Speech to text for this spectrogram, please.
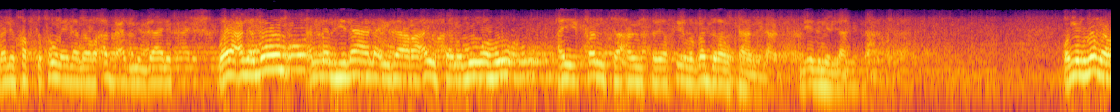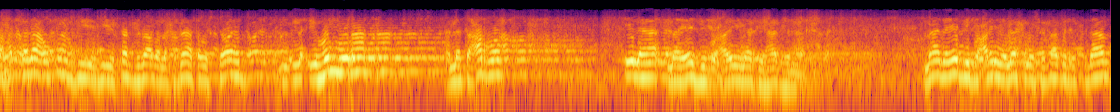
بل يخططون إلى ما هو أبعد من ذلك ويعلمون أن الهلال إذا رأيت نموه أيقنت أن سيصير بدرا كاملا بإذن الله تعالى. ومن هنا وحتى لا أطيل في في سرد بعض الأحداث أو الشواهد يهمنا أن نتعرض إلى ما يجب علينا في هذه المرحلة. ماذا يجب علينا نحن شباب الإسلام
